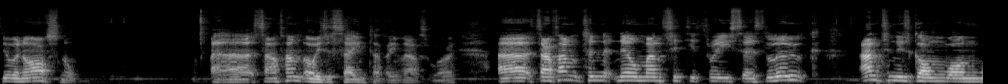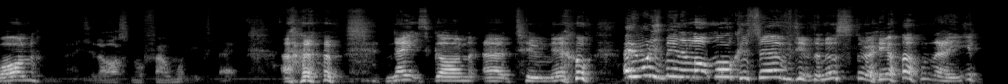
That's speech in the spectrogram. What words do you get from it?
doing Arsenal. Uh, Southampton, oh, he's a saint, I think that's why. Uh, Southampton nil, Man City 3, says Luke. Anthony's gone 1 1. Arsenal fan. What do you expect? Nate's gone uh, two uh, 0 Everybody's been a lot more conservative than us three, aren't they?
